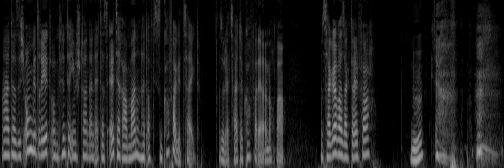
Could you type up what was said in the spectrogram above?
Dann hat er sich umgedreht und hinter ihm stand ein etwas älterer Mann und hat auf diesen Koffer gezeigt. Also der zweite Koffer, der da noch war. Und Sagawa sagte einfach, nö.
